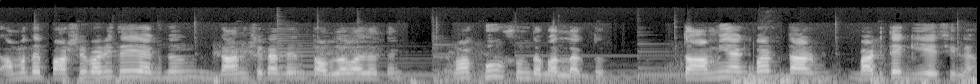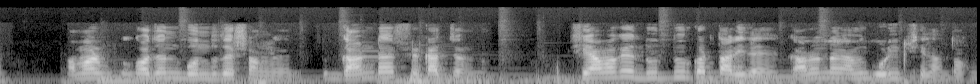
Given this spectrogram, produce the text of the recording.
আমাদের পাশের বাড়িতেই একজন গান শেখাতেন তবলা বাজাতেন। আমার খুব শুনতে ভালো লাগতো। তো আমি একবার তার বাড়িতে গিয়েছিলাম আমার কজন বন্ধুদের সঙ্গে গানটা শেখার জন্য। সে আমাকে দূর দূর করে তাড়িয়ে দেয় কারণ আমি গরিব ছিলাম তখন।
